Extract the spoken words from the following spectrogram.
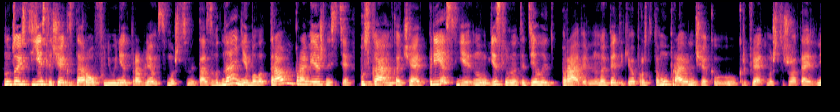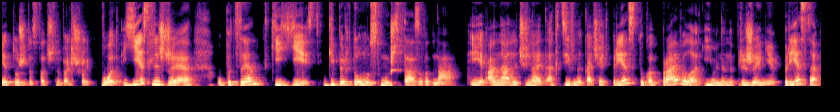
Ну то есть если человек здоров, у него нет проблем с мышцами тазового дна, не было травм промежности, пускай он качает пресс, ну, если он это делает правильно. Но опять-таки вопрос к тому, правильно человек укрепляет мышцы живота или нет, тоже достаточно большой. Вот. Если же у пациентки есть гипертонус мышц тазового дна, и она начинает активно качать пресс, то, как правило, именно напряжение пресса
